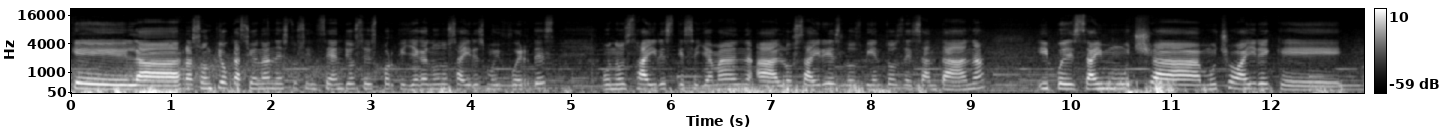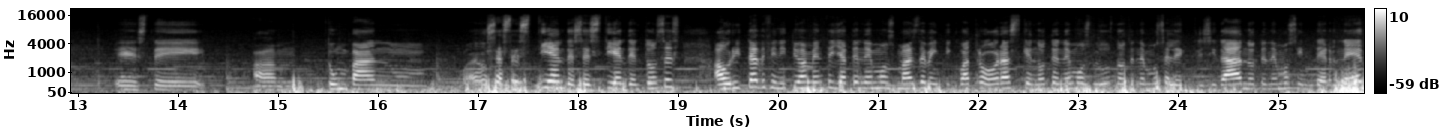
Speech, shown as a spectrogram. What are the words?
que la razón que ocasionan estos incendios es porque llegan unos aires muy fuertes, unos aires que se llaman a los aires, los vientos de Santa Ana. Y pues hay mucha, mucho aire que este, tumban o sea, se extiende, se extiende. Entonces, ahorita definitivamente ya tenemos más de 24 horas que no tenemos luz, no tenemos electricidad, no tenemos internet.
